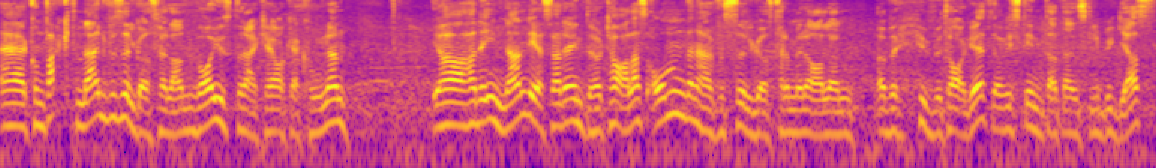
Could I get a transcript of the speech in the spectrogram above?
eh, kontakt med Fossilgasfällan var just den här kajakaktionen. Jag hade innan det så hade jag inte hört talas om den här fossilgasterminalen överhuvudtaget. Jag visste inte att den skulle byggas.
